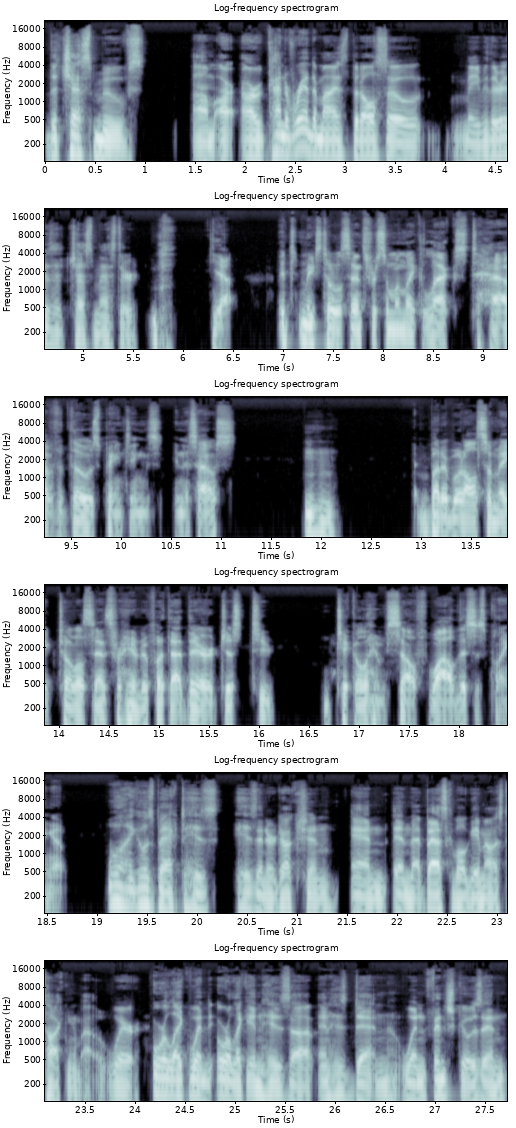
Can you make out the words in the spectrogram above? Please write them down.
the chess moves um are are kind of randomized, but also maybe there is a chess master. Yeah. It makes total sense for someone like Lex to have those paintings in his house, Mm-hmm. but it would also make total sense for him to put that there just to tickle himself while this is playing out. Well, it goes back to his his introduction and and that basketball game I was talking about, where or like when or like in his uh in his den when Finch goes in,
